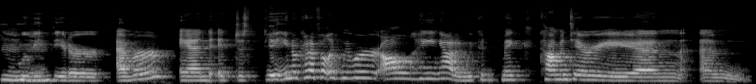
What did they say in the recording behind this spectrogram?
movie theater ever. And it just, you know, kind of felt like we were all hanging out and we could make commentary and, and,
